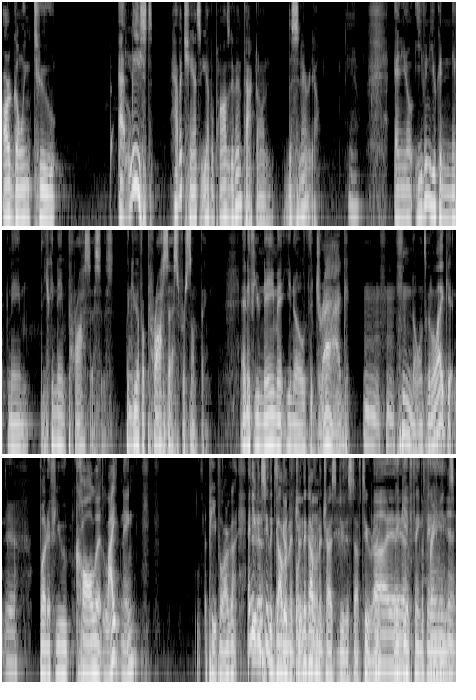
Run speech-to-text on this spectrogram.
are going to at least have a chance that you have a positive impact on the scenario. Yeah. And you know, even you can nickname, you can name processes. Like you have a process for something, and if you name it, you know, the drag, Mm-hmm. no one's gonna like it. Yeah. But if you call it lightning, people are going. And you Yeah, can see the it's a good government. point, the yeah. government tries to do this stuff too, right? Uh, yeah, they yeah. give things The framing, names. yeah.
